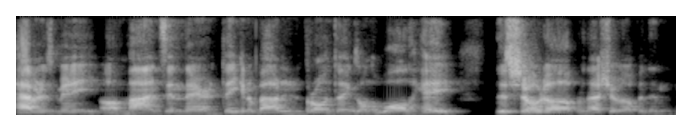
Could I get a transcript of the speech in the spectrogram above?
having as many uh, minds in there and thinking about it and throwing things on the wall like, hey, this showed up or that showed up, and then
